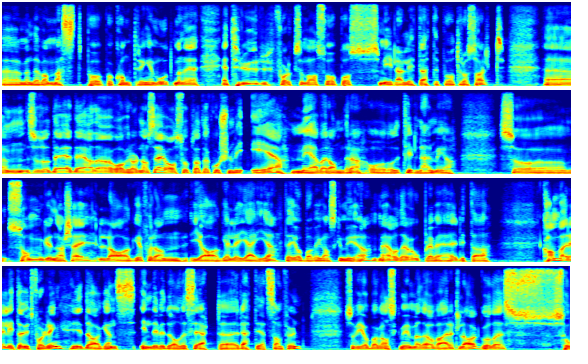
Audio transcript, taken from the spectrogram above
uh, men det var mest på, på kontring imot. Men jeg, jeg, tror folk som var og så på oss, smila litt etterpå, tross alt. Um, så, så det, det hadde overordna seg, og også opptatt av hvordan vi er med hverandre og tilnærminga. Så som Gunnar sier, laget foran jaget eller jeget, det jobba vi ganske mye med, og det opplever jeg litt av kan være litt av utfordring i dagens individualiserte rettighetssamfunn. Så vi jobba ganske mye med det, å være et lag. Og det så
